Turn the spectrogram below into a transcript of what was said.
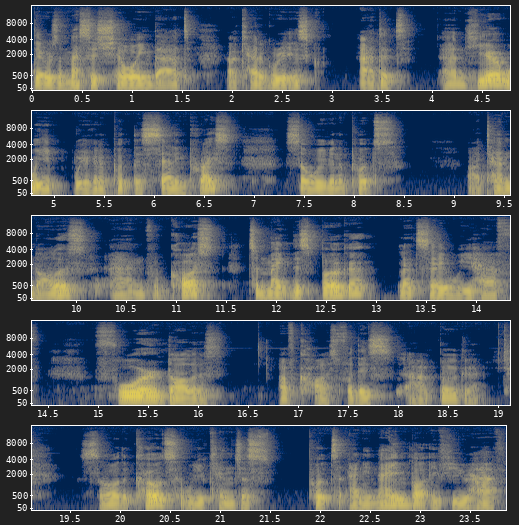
there is a message showing that a category is added. And here we we're going to put the selling price. So we're going to put uh, ten dollars and for cost to make this burger let's say we have four dollars of cost for this uh, burger so the codes you can just put any name but if you have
